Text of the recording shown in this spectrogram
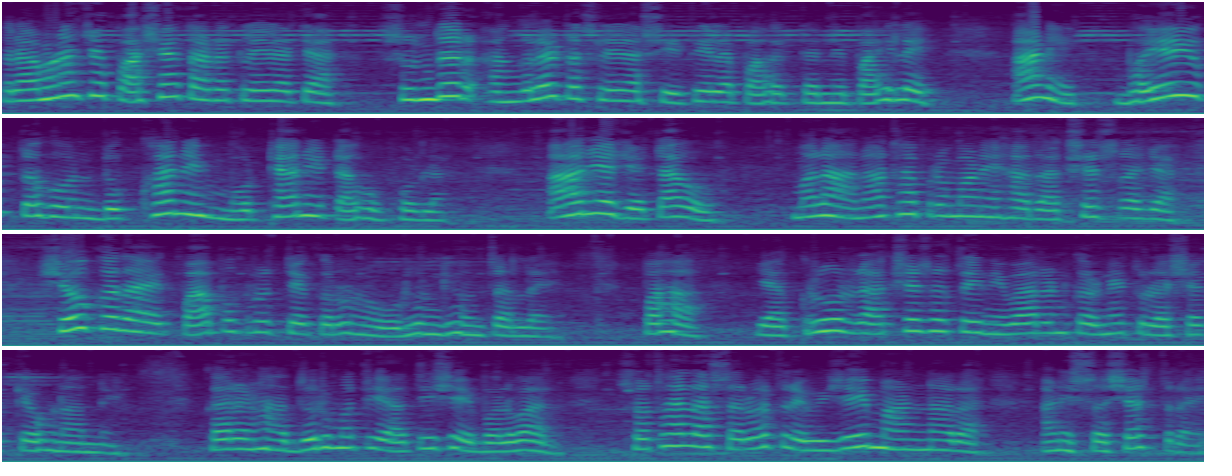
रावणाच्या पाशात अडकलेल्या त्या सुंदर अंगलट असलेल्या सीतेला पाहत त्यांनी पाहिले आणि भययुक्त होऊन दुःखाने मोठ्याने टाहू फोडला. आर्य जटाओ मला अनाथाप्रमाणे हा राक्षस राजा शोकदायक पापकृत्य करून ओढून घेऊन चाललाय. पहा या क्रूर राक्षसाचे निवारण करणे तुला शक्य होणार नाही. कारण हा दुर्मती अतिशय बलवान स्वतःला सर्वत्र विजयी मांडणारा आणि सशस्त्र आहे.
